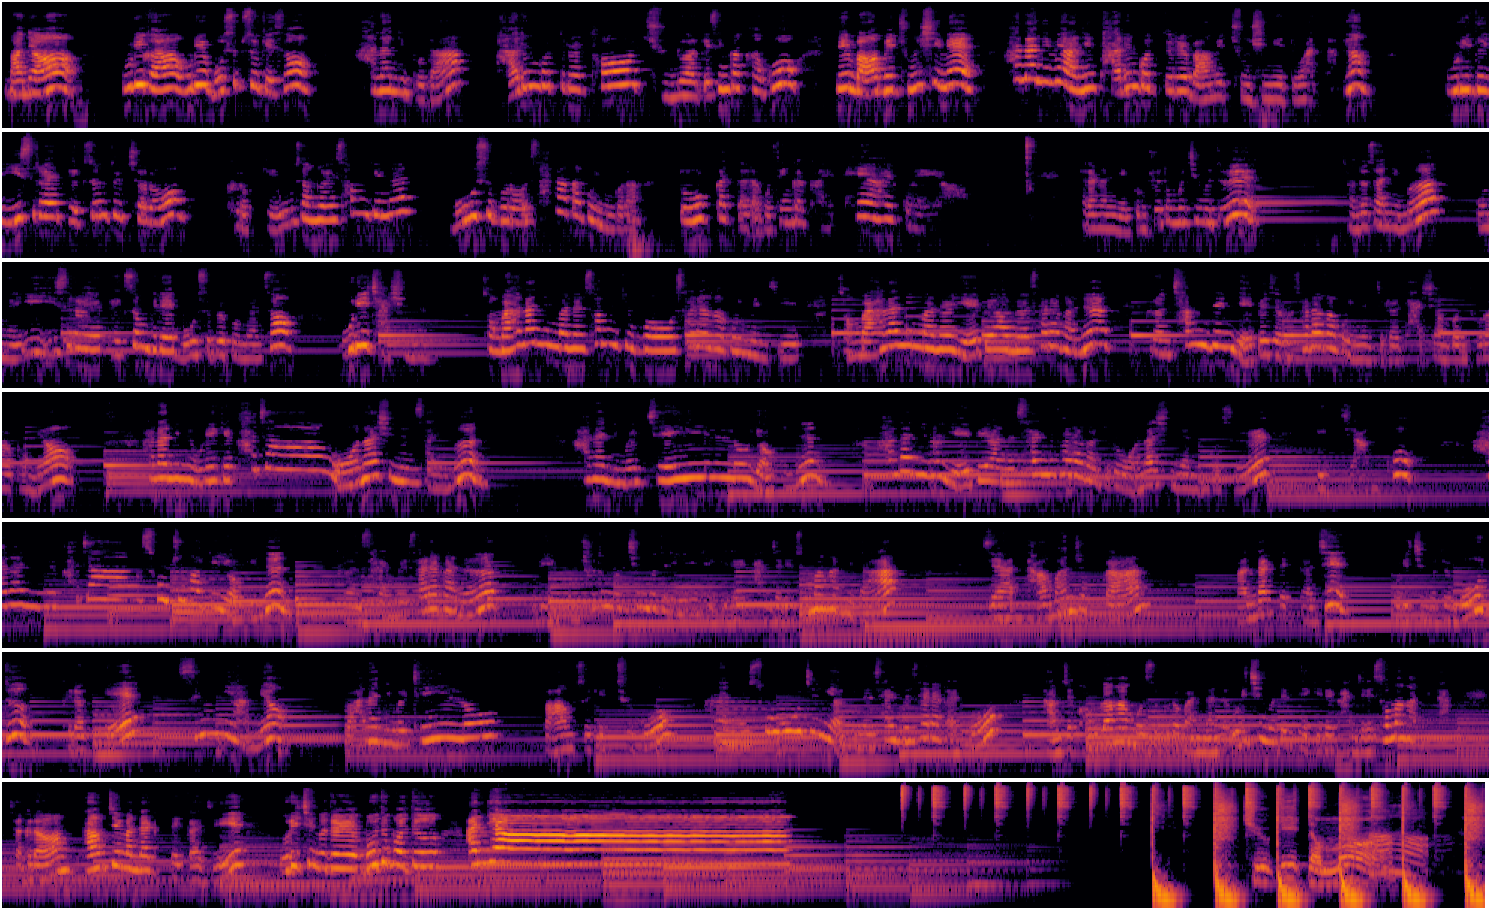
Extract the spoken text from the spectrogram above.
만약 우리가 우리의 모습 속에서 하나님보다 다른 것들을 더 중요하게 생각하고 내 마음의 중심에 하나님이 아닌 다른 것들을 마음의 중심에 놓았다면 우리는 이스라엘 백성들처럼 그렇게 우상을 섬기는 모습으로 살아가고 있는 거랑 똑같다라고 생각해야 할 거예요. 사랑하는 예꿈 초등부 친구들, 전도사님은 오늘 이 이스라엘 백성들의 모습을 보면서 우리 자신은 정말 하나님만을 섬기고 살아가고 있는지, 정말 하나님만을 예배하며 살아가는 그런 참된 예배자로 살아가고 있는지를 다시 한번 돌아보며 하나님이 우리에게 가장 원하시는 삶은 하나님을 제일로 여기는 하나님을 예배하는 삶을 살아가기를 원하신다는 것을 잊지 않고 하나님을 가장 소중하게 여기는 그런 삶을 살아가는 우리 예쁜 초등부 친구들이 되기를 간절히 소망합니다. 이제 다음 한 주간 만날 때까지 우리 친구들 모두 그렇게 승리하며 또 하나님을 제일로 마음속에 두고 하나님을 소중히 여기는 삶을 살아가고 다음 주에 건강한 모습으로 만나는 우리 친구들이 되기를 간절히 소망합니다. 자, 그럼 다음 주에 만날 때까지 우리 친구들 모두 모두 안녕!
